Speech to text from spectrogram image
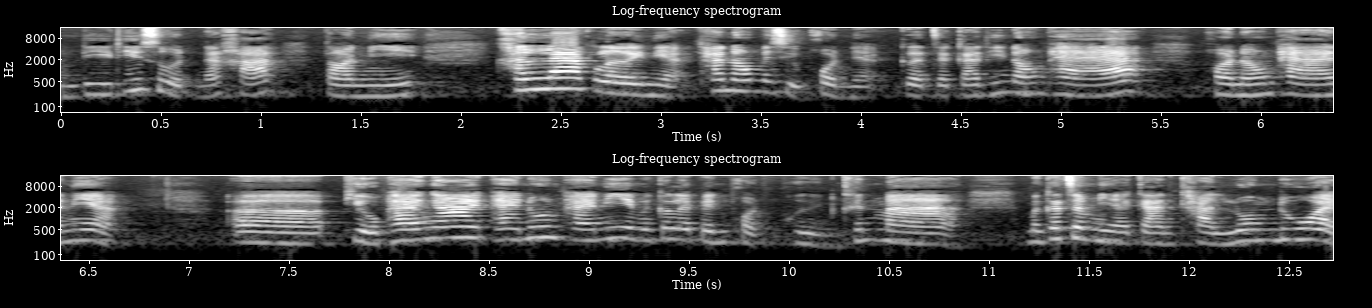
ลดีที่สุดนะคะ ตอนนี้ขั้นแรกเลยเนี่ยถ้าน้องเป็นสิวผดเนี่ยเกิดจากการที่น้องแพ้ พอน้องแพ้เนี่ย ผิวแพ้ง่ายแพ้นู่นแพ้นี่มันก็เลยเป็นผดผื่นขึ้นมา มันก็จะมีอาการคันร่วมด้วย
